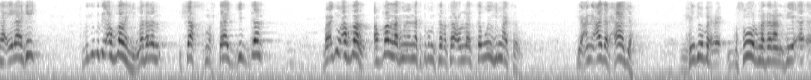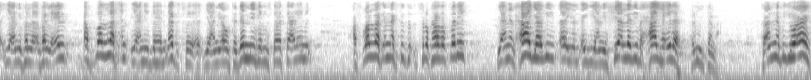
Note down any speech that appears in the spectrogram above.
إلى شيء بيجي أفضله. مثلا شخص محتاج جدا باجو أفضل. أفضل لك من أنك تقوم تركع ولا تسوي وش ما تسوي. يعني عاد الحاجة. حين قصور مثلا في يعني في العلم أفضل لك يعني به نقص يعني أو تدني في المستوى التعليمي. أفضل لك أنك تسلك هذا الطريق. يعني الحاجة هذه يعني الشيء الذي بحاجة إليه في المجتمع. كأنه بيجوا إيش؟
